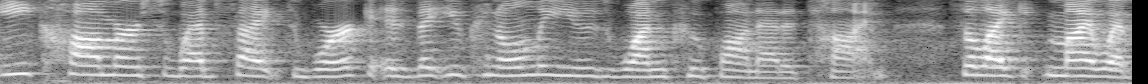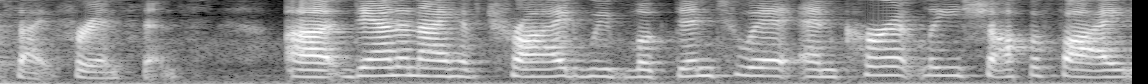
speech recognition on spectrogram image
e commerce websites work is that you can only use one coupon at a time. So, like my website, for instance, uh, Dan and I have tried, we've looked into it, and currently Shopify,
